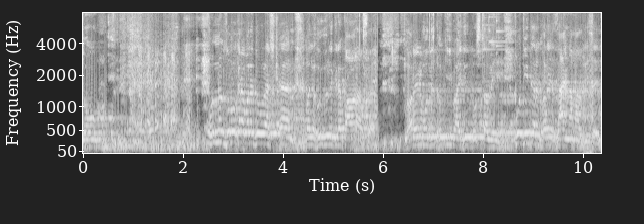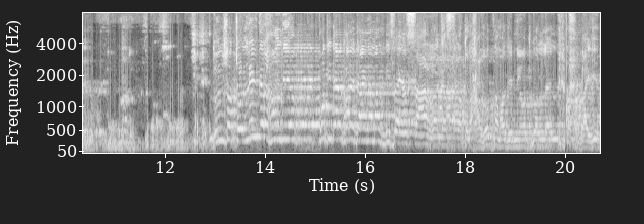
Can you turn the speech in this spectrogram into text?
দৌড়। অন্য যুবকরা বলে, দৌড় আসছেন বলে, হুজুরে কিরা পাওয়ার আছে। ঘরের মধ্যে ঢুকি বাইদের বস্তাবে, পতিতার ঘরে যায় নামাজ বিছাইলেন। দুইশো দিয়ে ঘরে যায় নামাজ রাখা সারাতুল হাজত নামাজের নিয়ত করলেন। বাইজিদ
